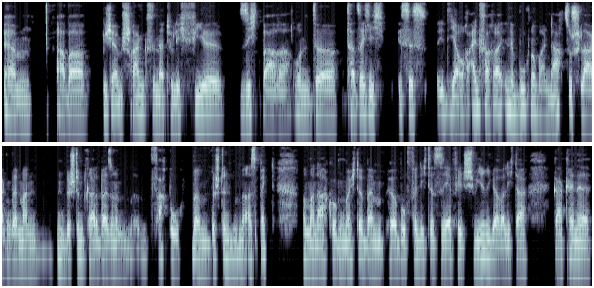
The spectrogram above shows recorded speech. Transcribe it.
Ähm, aber Bücher im Schrank sind natürlich viel sichtbarer und äh, tatsächlich ist es ja auch einfacher, in einem Buch nochmal nachzuschlagen, wenn man bestimmt gerade bei so einem Fachbuch, beim bestimmten Aspekt nochmal nachgucken möchte. Beim Hörbuch finde ich das sehr viel schwieriger, weil ich da gar keine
